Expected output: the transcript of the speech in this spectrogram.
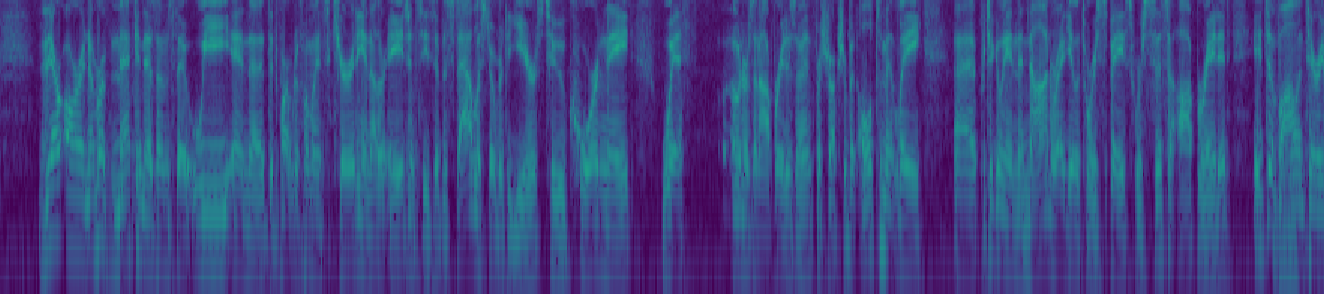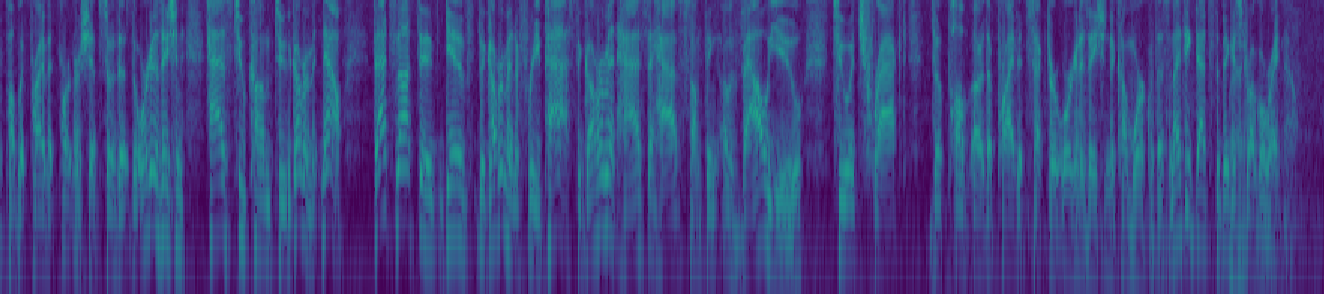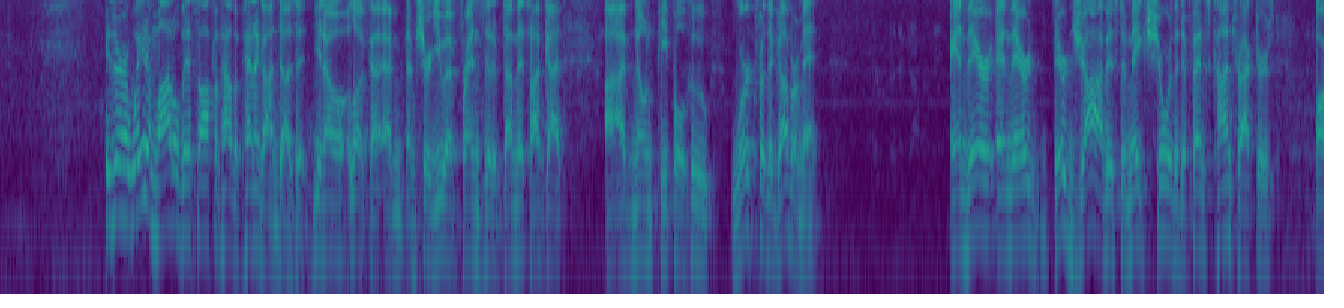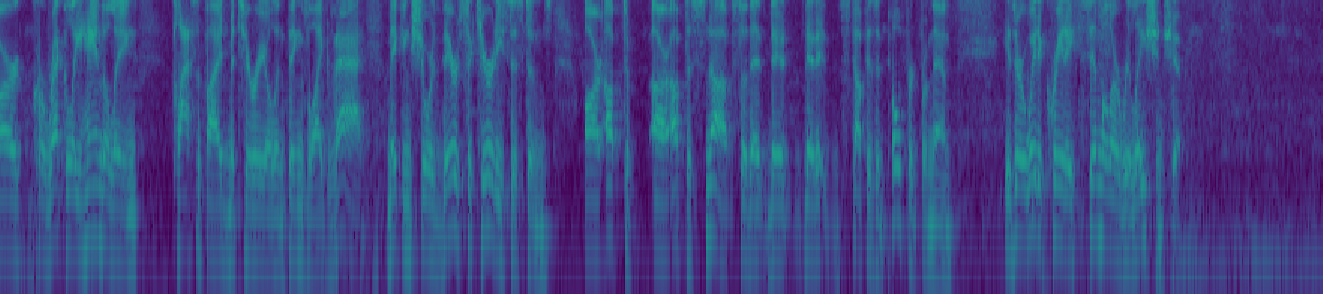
There are a number of mechanisms that we and the, the, Department of Homeland Security and other agencies have established over the years to coordinate with owners and operators of infrastructure. But ultimately, uh, particularly in the non regulatory space where CISA operated, it's a mm-hmm. voluntary public private partnership. So the, the organization has to come to the government. Now, that's not to give the government a free pass. The government has to have something of value to attract the pub or the private sector organization to come work with us. And I think that's the biggest right. struggle right now. Is there a way to model this off of how the Pentagon does it? You know, look, I, am I'm, I'm sure you have friends that have done this. I've got, I've known people who work for the government and their and their their job is to make sure the defense contractors are correctly handling classified material and things like that, making sure their security systems are up to are up to snuff so that that it, stuff isn't pilfered from them. Is there a way to create a similar relationship?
